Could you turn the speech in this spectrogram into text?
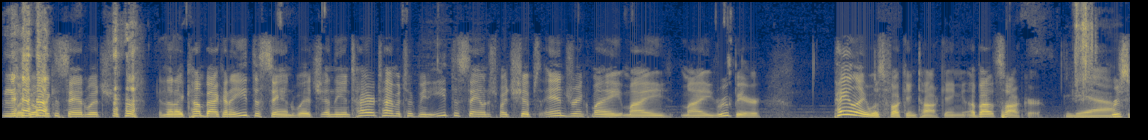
So I go make a sandwich, and then I come back and I eat the sandwich. And the entire time it took me to eat the sandwich, my chips, and drink my my my root beer, Pele was fucking talking about soccer. Yeah, Res-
